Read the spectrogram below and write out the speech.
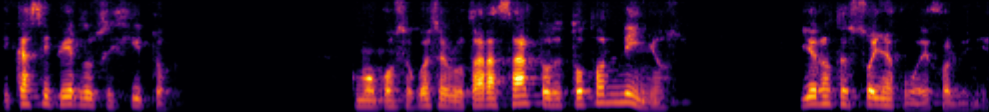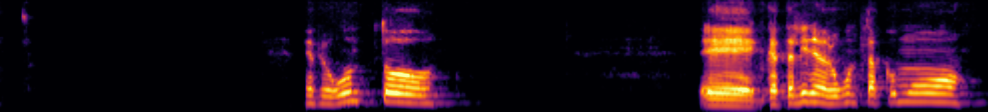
y casi pierde un hijito, como consecuencia del brutal asalto de estos dos niños, llenos de sueños, como dijo el ministro. Me pregunto, eh, Catalina me pregunta cómo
